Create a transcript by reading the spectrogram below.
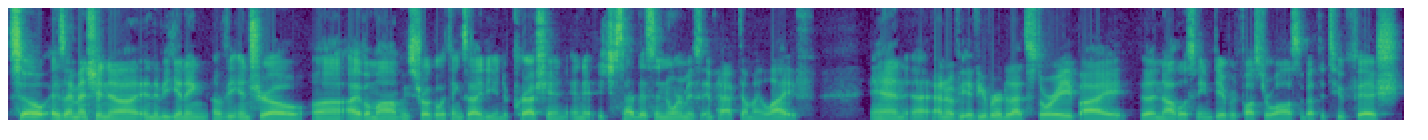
So, as I mentioned uh, in the beginning of the intro, uh, I have a mom who struggled with anxiety and depression, and it, it just had this enormous impact on my life. And uh, I don't know if you, have you ever heard of that story by the novelist named David Foster Wallace about the two fish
